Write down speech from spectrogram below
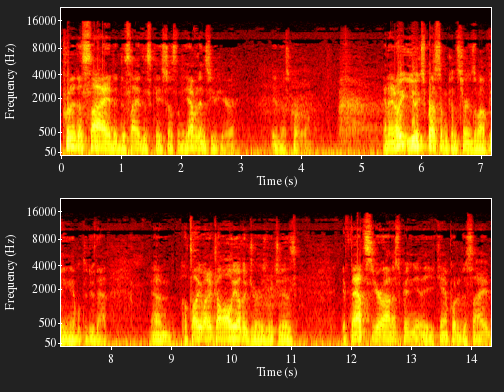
put it aside and decide this case just on the evidence you hear in this courtroom. And I know you expressed some concerns about being able to do that. And I'll tell you what I tell all the other jurors, which is if that's your honest opinion and you can't put it aside,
